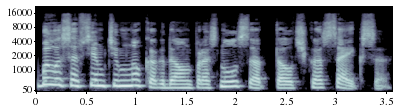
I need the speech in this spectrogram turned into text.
Было совсем темно, когда он проснулся от толчка Сайкса.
